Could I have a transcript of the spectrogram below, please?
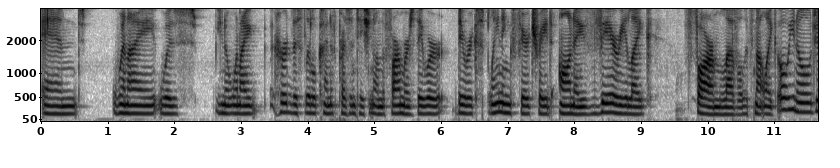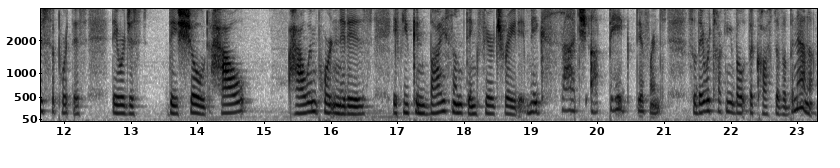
And when I was you know when i heard this little kind of presentation on the farmers they were they were explaining fair trade on a very like farm level. It's not like oh you know just support this. They were just they showed how how important it is if you can buy something fair trade. It makes such a big difference. So they were talking about the cost of a banana.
